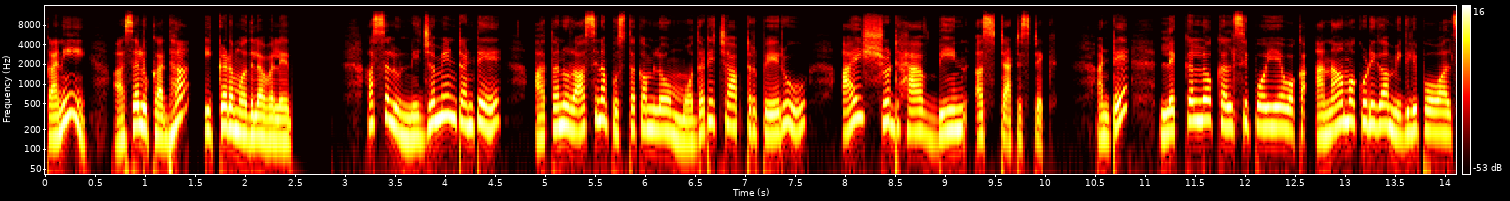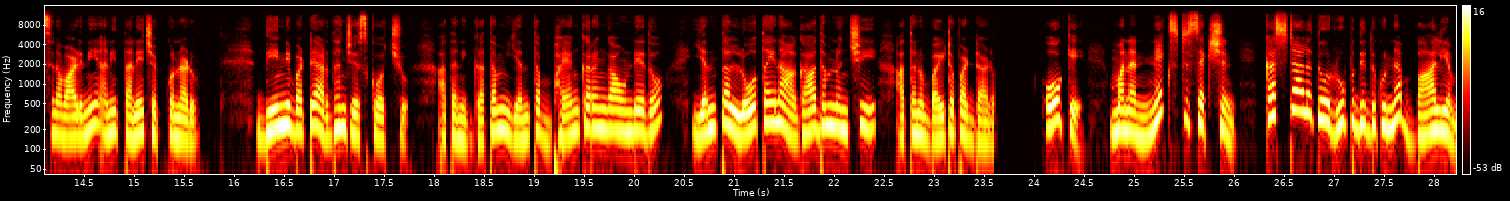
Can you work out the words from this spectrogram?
కాని అసలు కథ ఇక్కడ మొదలవ్వలేదు. అసలు నిజమేంటంటే అతను రాసిన పుస్తకంలో మొదటి చాప్టర్ పేరు I should have been a statistic అంటే లెక్కల్లో కలిసిపోయే ఒక అనామకుడిగా మిగిలిపోవాల్సిన వాడిని అని తనే చెప్పుకున్నాడు. దీన్ని బట్టే అర్థం చేసుకోవచ్చు. అతని గతం ఎంత భయంకరంగా ఉండేదో ఎంత లోతైన అగాధం నుంచి అతను బయటపడ్డాడు. ఓకే మన నెక్స్ట్ సెక్షన్ కష్టాలతో రూపుదిద్దుకున్న బాల్యం.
